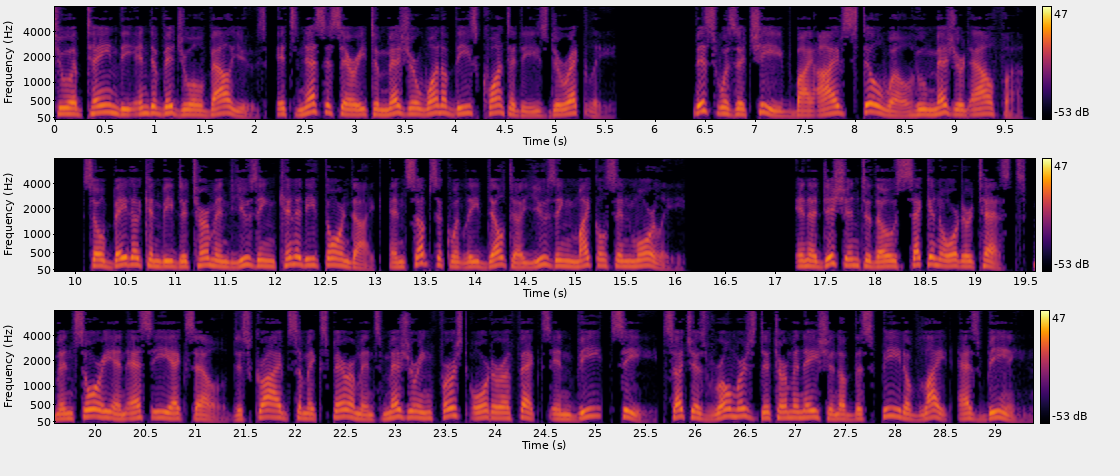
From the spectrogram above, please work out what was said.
To obtain the individual values, it's necessary to measure one of these quantities directly. This was achieved by Ives Stilwell who measured alpha. so beta can be determined using Kennedy-Thorndike, and subsequently delta using Michelson-Morley. In addition to those second-order tests, Mansouri and SEXL described some experiments measuring first-order effects in V, C such as Roemer's determination of the speed of light as being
